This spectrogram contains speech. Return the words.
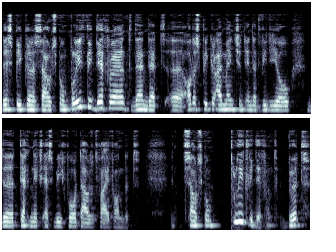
This speaker sounds completely different than that uh, other speaker I mentioned in that video, the Technics SB4500. It sounds completely different, but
